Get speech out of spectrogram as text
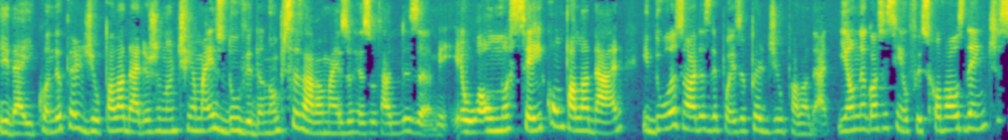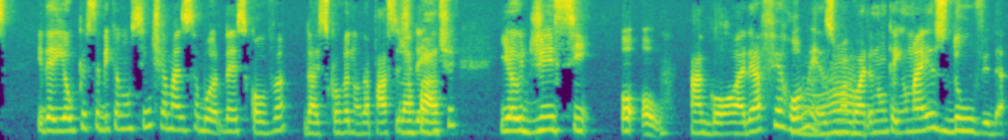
E daí, quando eu perdi o paladar, eu já não tinha mais dúvida, eu não precisava mais do resultado do exame. Eu almocei com o paladar e duas horas depois eu perdi o paladar. E é um negócio assim, eu fui escovar os dentes e daí eu percebi que eu não sentia mais o sabor da escova, da escova não, da pasta da de pasta. dente. E eu disse, oh, oh, agora ferrou ah. mesmo, agora eu não tenho mais dúvida.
